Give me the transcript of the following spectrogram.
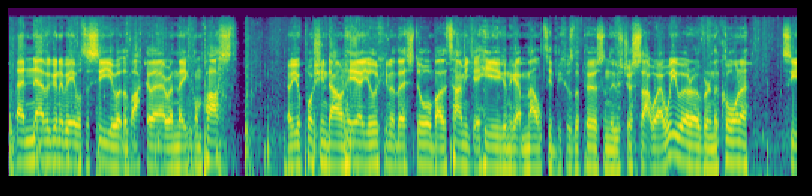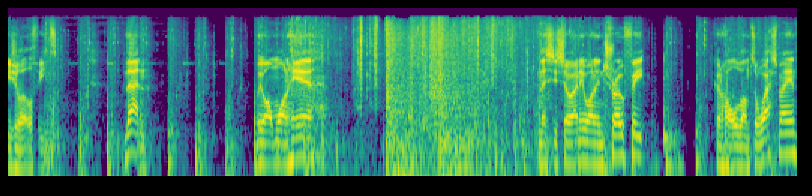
They're never going to be able to see you at the back of there when they come past know, you're pushing down here, you're looking at this door. By the time you get here, you're going to get melted because the person who's just sat where we were over in the corner sees your little feet. Then, we want one here. And this is so anyone in trophy can hold on to West Main,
